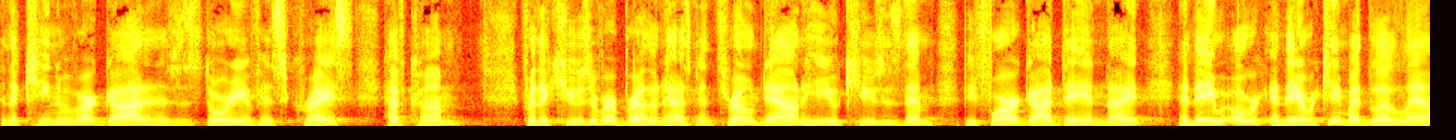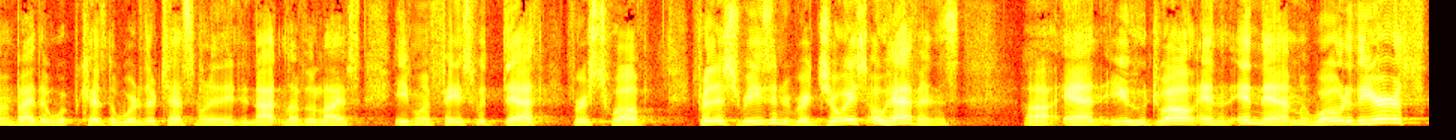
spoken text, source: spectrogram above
and the kingdom of our God and the story of his Christ have come. For the accuser of our brethren has been thrown down. He who accuses them before our God day and night. And they, over, and they overcame by the blood of the Lamb and by the, because the word of their testimony. They did not love their lives, even when faced with death. Verse 12. For this reason, rejoice, O heavens, uh, and you who dwell in, in them. Woe to the earth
